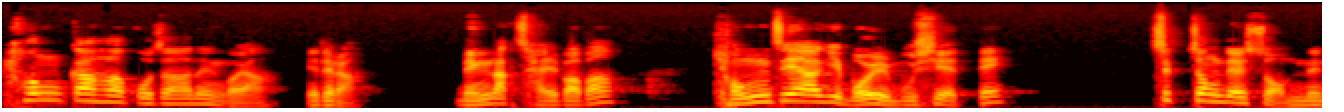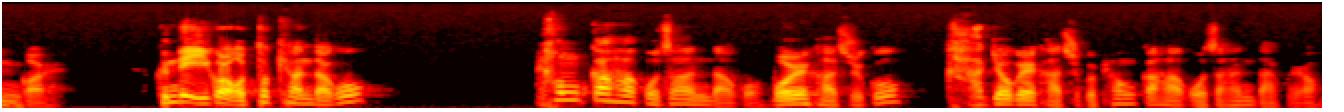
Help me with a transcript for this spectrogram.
평가하고자 하는 거야. 얘들아 맥락 잘 봐봐 경제학이 뭘 무시했대? 측정될 수 없는 걸. 근데 이걸 어떻게 한다고? 평가하고자 한다고. 뭘 가지고? 가격을 가지고 평가하고자 한다고요.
